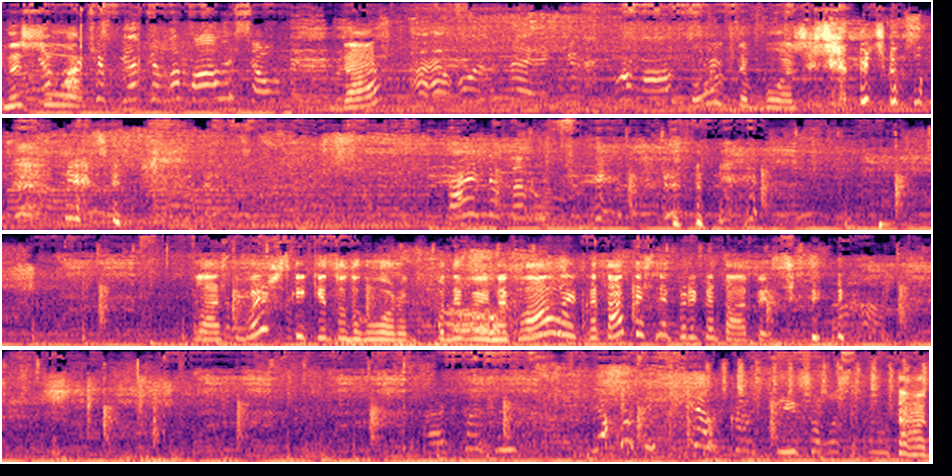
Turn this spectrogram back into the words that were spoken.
Ну Я що, бачив, як і ламалися у них. да? Ой ти божечко. чого? Дай не беру. Клас, ти бачиш, скільки тут горок? Подиви, наклали, кататись, не перекататись. Я хочу. Так,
